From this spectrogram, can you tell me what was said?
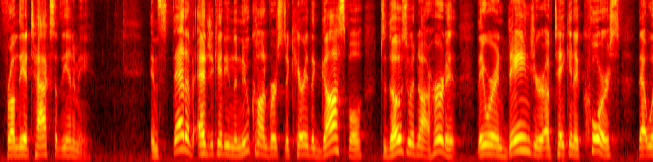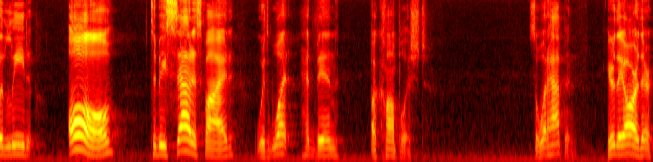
from the attacks of the enemy. Instead of educating the new converts to carry the gospel to those who had not heard it, they were in danger of taking a course that would lead all to be satisfied with what had been accomplished. So, what happened? Here they are. They're,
